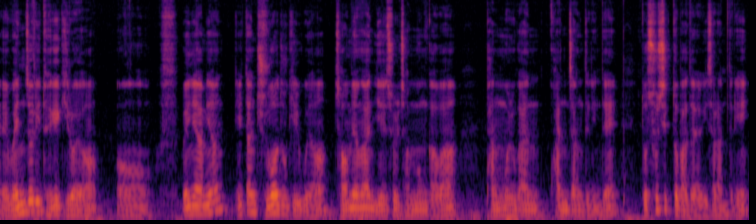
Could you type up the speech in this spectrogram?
에, 왼절이 되게 길어요. 어, 왜냐하면 일단 주어도 길고요. 저명한 예술 전문가와 박물관 관장들인데 또 수식도 받아요. 이 사람들이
